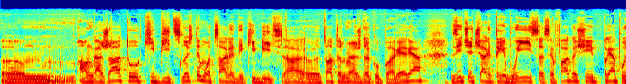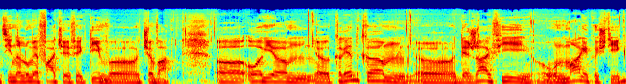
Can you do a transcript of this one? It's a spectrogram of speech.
um, angajatul chibiț. Noi suntem o țară de chibiți, da? toată lumea își dă cu părerea, zice ce ar trebui să se facă și prea puțină lume face efectiv uh, ceva. Uh, ori uh, cred că uh, deja ar fi un mare câștig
